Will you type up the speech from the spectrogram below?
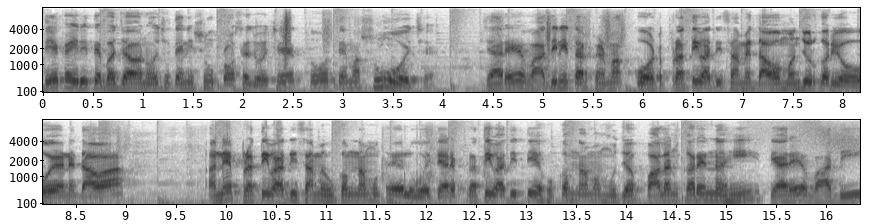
તે કઈ રીતે બજાવવાનું હોય છે, તેની શું પ્રોસેસ હોય છે, તો તેમાં શું હોય છે? જ્યારે વાદીની તરફેણમાં કોર્ટ પ્રતિવાદી સામે દાવો મંજૂર કર્યો હોય અને દાવા અને પ્રતિવાદી સામે હુકમનામું થયેલું હોય ત્યારે પ્રતિવાદી તે હુકમનામા મુજબ પાલન કરે નહીં, ત્યારે વાદી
